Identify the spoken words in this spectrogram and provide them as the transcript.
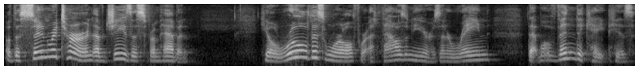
of the soon return of Jesus from heaven. He'll rule this world for a thousand years in a reign that will vindicate his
